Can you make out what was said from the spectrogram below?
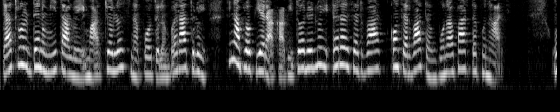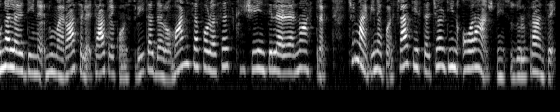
teatrul denumit al lui Marcellus, nepotul împăratului, din apropierea Capitolului, rezervat, conservat în bună parte până azi. Unele din numeroasele teatre construite de romani se folosesc și în zilele noastre. Cel mai bine păstrat este cel din Orange, din sudul Franței.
